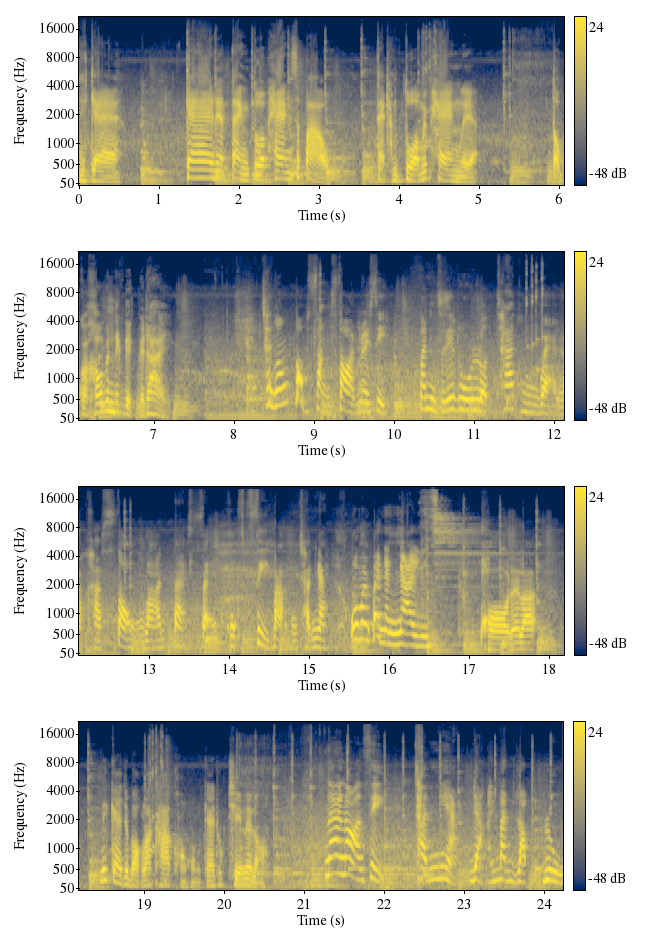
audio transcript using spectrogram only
นี่แก แกเนี่ยแต่งตัวแพงซะเปล่า แต่ทำตัวไม่แพงเลยอะตบกับเขาเป็นเด็กๆไปได้ ฉันต้องตบสั่งสอนหน่อยสิ มันถึงจะได้รู้รสชาติของแหวนราคา2ล้าน8แสน64 บาทของฉันไง ว่ามันเป็นยังไง พอได้ละ นี่แกจะบอกราคาของของแกทุกชิ้นเลยเหรอ แน่นอนสิ ฉันเนี่ย อยากให้มันรับรู้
